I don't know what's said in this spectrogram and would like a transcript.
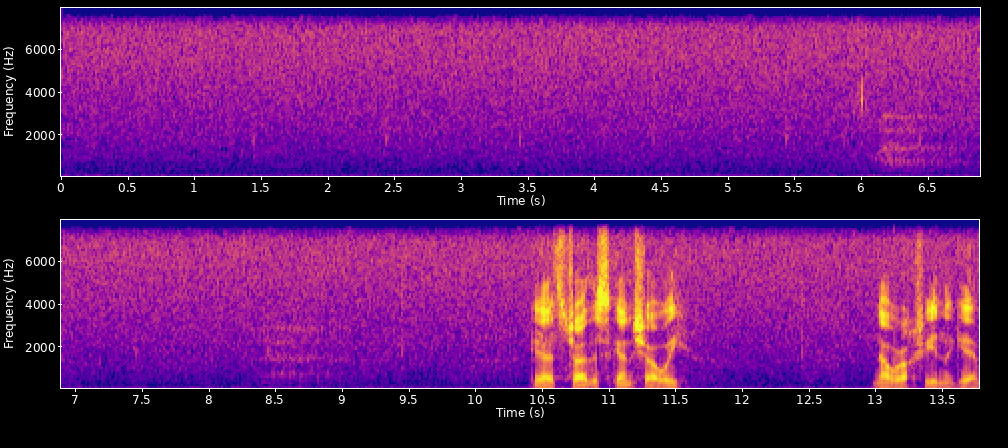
I didn't even leave the base and I won. What the fuck? Okay, let's try this again, shall we? Now we're actually in the game.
